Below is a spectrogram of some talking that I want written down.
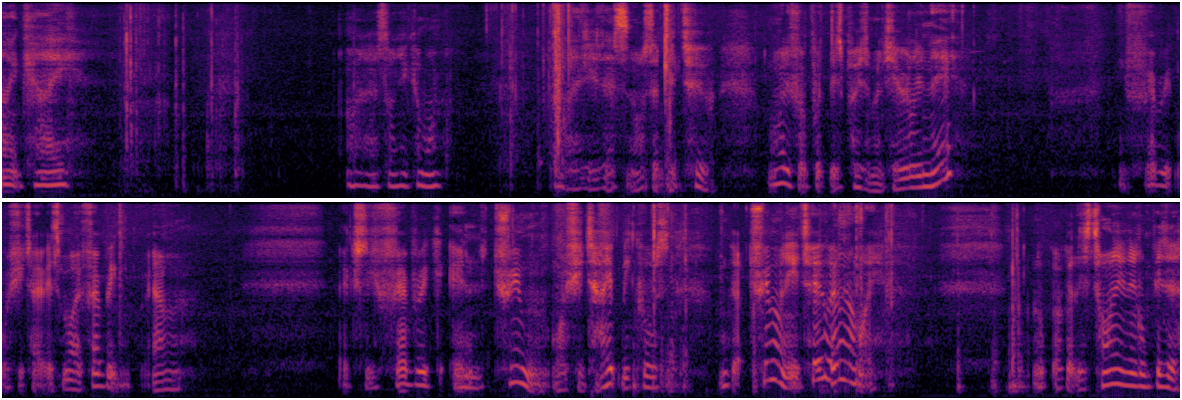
Okay. Oh no, Sonya, come on. Oh yeah, that's nice, that bit too. What if I put this piece of material in there? Fabric washi tape. It's my fabric, um, actually fabric and trim washi tape because I've got trim on here too, haven't I? Look, I've got this tiny little bit of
